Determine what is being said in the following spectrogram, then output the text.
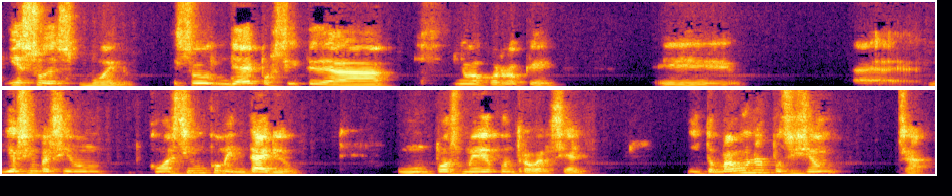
Y eso es bueno. Eso ya de por sí te da, yo me acuerdo que eh, yo siempre sido un, hacía un comentario en un post medio controversial y tomaba una posición, o sea,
